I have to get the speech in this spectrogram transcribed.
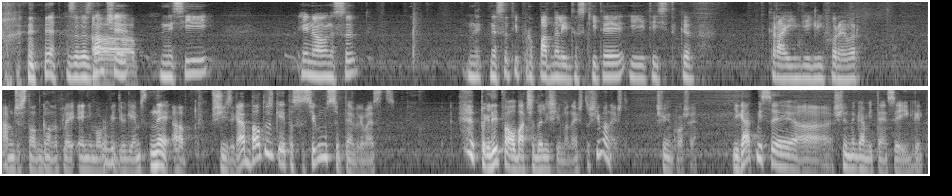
За да знам, че не си... You know, не са... Не, не са ти пропаднали дъските и ти си такъв край инди игри forever. I'm just not gonna play any more video games. Не, а, ще изиграя Baldur's Gate със сигурност септември месец. Преди това обаче дали ще има нещо? Ще има нещо. Ще видим какво ще е. Играят ми се а, Shin Megami Tensei игрите.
